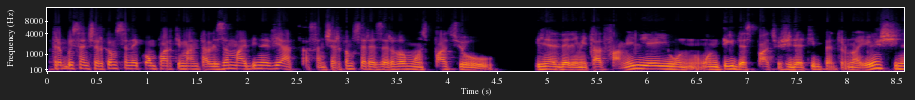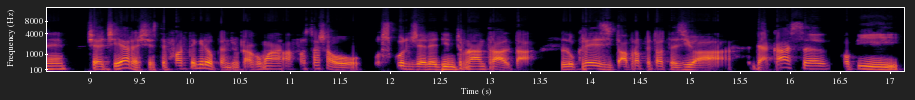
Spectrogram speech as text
Trebuie să încercăm să ne compartimentalizăm mai bine viața, să încercăm să rezervăm un spațiu bine delimitat familiei, un, un pic de spațiu și de timp pentru noi înșine, ceea ce iarăși este foarte greu, pentru că acum a fost așa o, o scurgere dintr-una într-alta. Lucrezi aproape toată ziua de acasă, copiii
